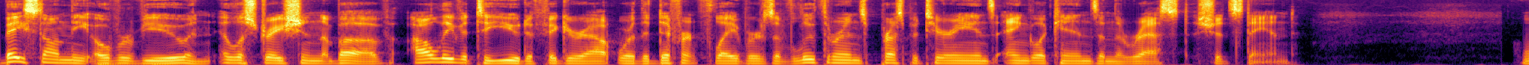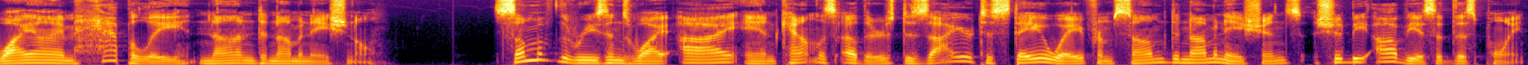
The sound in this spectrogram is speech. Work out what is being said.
Based on the overview and illustration above, I'll leave it to you to figure out where the different flavors of Lutherans, Presbyterians, Anglicans, and the rest should stand why I'm happily non denominational. Some of the reasons why I and countless others desire to stay away from some denominations should be obvious at this point.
